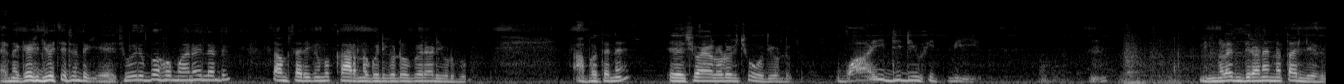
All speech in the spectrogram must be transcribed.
എന്നൊക്കെ എഴുതി വെച്ചിട്ടുണ്ട്. യേശു ഒരു ബഹുമാനം ഇല്ലാണ്ട് സംസാരിക്കുമ്പോൾ കാരണക്കുരിക്കട്ടൊക്കെ ഒരു അടി കൊടുക്കും. അപ്പോൾ തന്നെ യേശു അയാളോടൊരു ചോദ്യമുണ്ട്. Why did you hit me നിങ്ങൾ എന്തിനാണ് എന്നെ തല്ലിയത്?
